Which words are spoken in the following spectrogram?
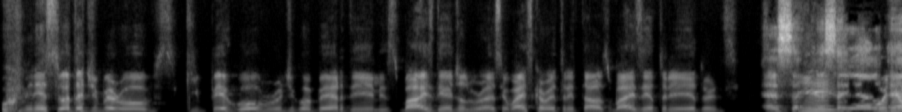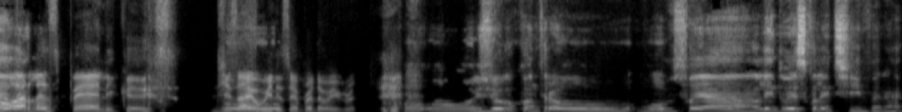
o Minnesota Timberwolves, que pegou o Rudy Gobert deles, mais D'Angelo Russell, mais Carl Towns, mais Anthony Edwards, Essa, e essa é, o é New a- Orleans Pelicans, de Zion O- Williamson e Brandon Ingram. o, o jogo contra o, o Wolves foi a lei do ex-coletiva, né?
